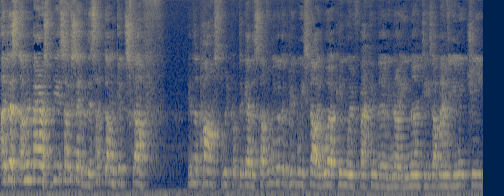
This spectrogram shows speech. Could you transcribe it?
I just, I'm embarrassed to be associated with this. I've done good stuff in the past. We've put together stuff. I mean, look at the people we started working with back in the early 1990s. Armando Iannucci,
